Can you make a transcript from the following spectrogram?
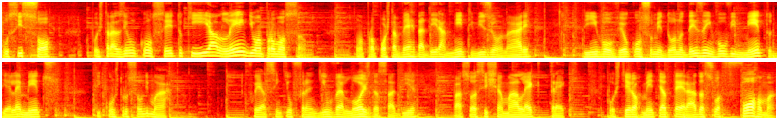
por si só, pois trazia um conceito que ia além de uma promoção, uma proposta verdadeiramente visionária de envolver o consumidor no desenvolvimento de elementos de construção de marca. Foi assim que o franguinho veloz da Sadia passou a se chamar Lectrek posteriormente alterado a sua forma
